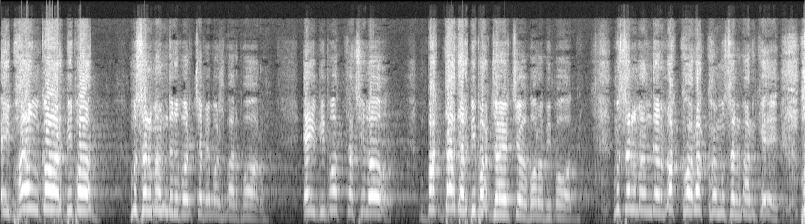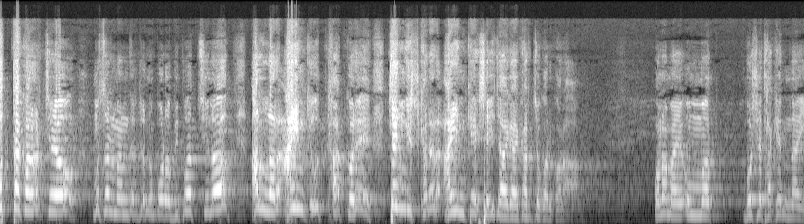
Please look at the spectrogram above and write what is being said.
এই ভয়ঙ্কর বিপদ মুসলমানদের উপর চেপে বসবার পর, এই বিপদটা ছিল বাগদাদের বিপর্যয়ের চেয়েও বড় বিপদ। মুসলমানদের লক্ষ লক্ষ মুসলমানকে হত্যা করার চেয়েও মুসলমানদের জন্য বড় বিপদ ছিল। আল্লাহর আইনকে উৎখাত করে, চেঙ্গিস খানের আইনকে সেই জায়গায় কার্যকর করা। ওলামায় উম্মত বসে থাকেন নাই।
